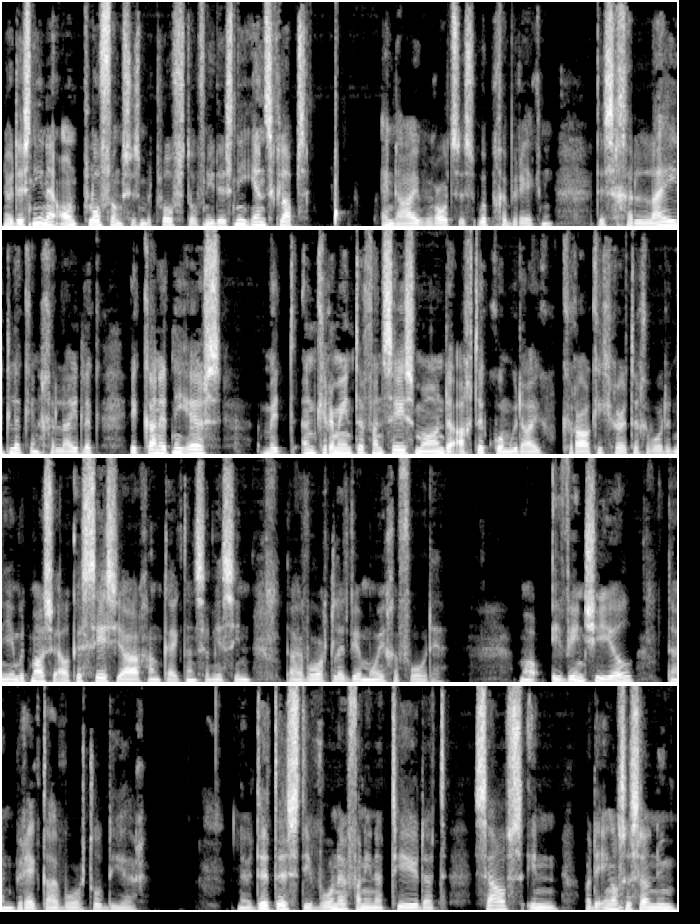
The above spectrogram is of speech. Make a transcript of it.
Nou dis nie 'n ontploffing soos met plofstof nie, dis nie eensklaps en daai rots is oopgebreek nie. Dis geleidelik en geleidelik. Jy kan dit nie eers met inkremente van 6 maande agterkom hoe daai kraakie groter geword het nie. Jy moet maar so elke 6 jaar gaan kyk dan sal jy sien daai wortel het weer mooi gevorder. Maar éventueel dan breek daai wortel deur. Nou dit is die wonder van die natuur dat selfs in wat die Engelse sou noem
